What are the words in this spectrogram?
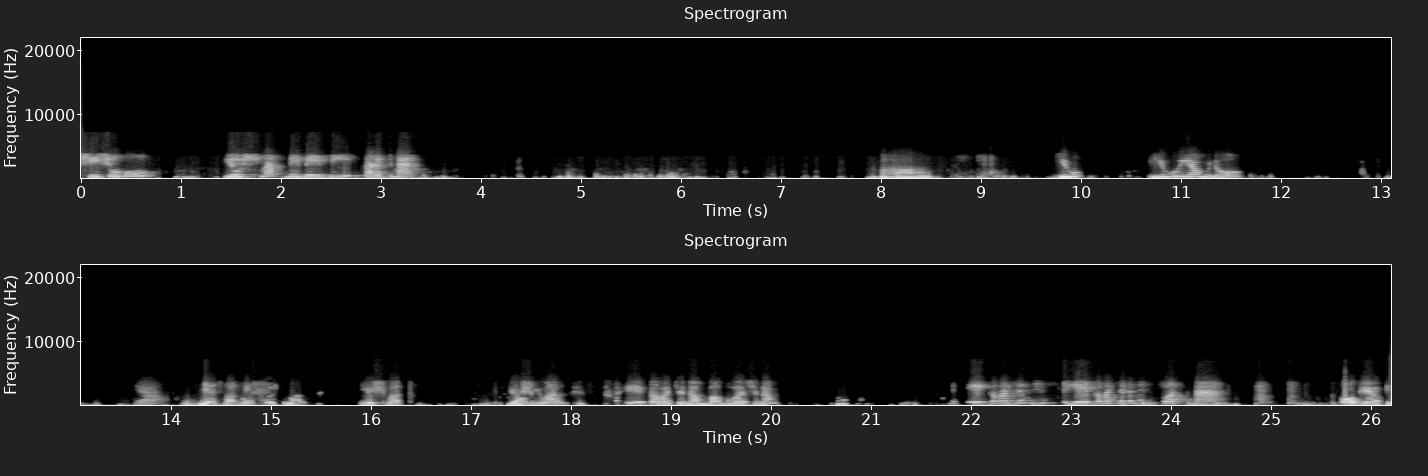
शिशुः युष्मत् बिबेति करेक्ट् मैम् you यूयं no yes bhagni yushmat yushmat yushmat एकवचनं बहुवचनं एकवचनं एकवचनं इस् त्वत् मेम् ओके ओके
